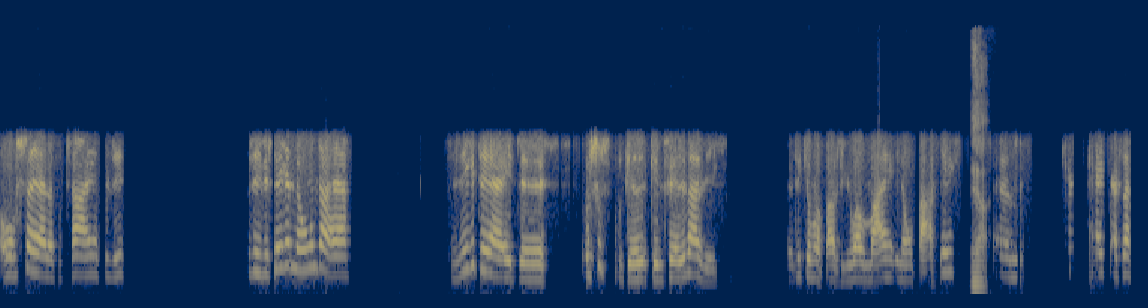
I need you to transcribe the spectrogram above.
årsager eller forklaringer på det. Fordi hvis det ikke er nogen, der er hvis ikke det er et øh, genfærd, det var det ikke. Det gjorde mig bare, det gjorde mig enormt bare, ikke? Ja. Øhm, så kan jeg ikke, altså,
